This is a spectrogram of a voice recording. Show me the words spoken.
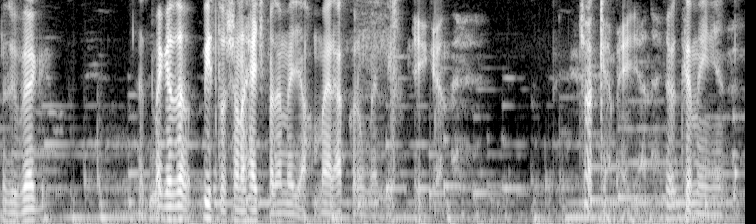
Az üveg. Hát meg ez a, biztosan a hegy fele megy, merre akarunk menni. Igen. Csak keményen. Ő keményen.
